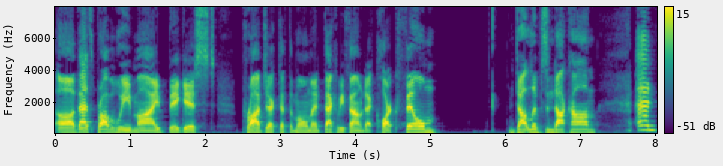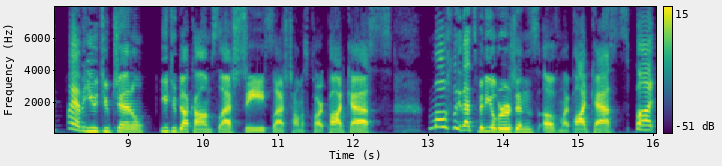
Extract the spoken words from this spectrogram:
Uh, that's probably my biggest project at the moment. That can be found at clarkfilm.libsyn.com. And I have a YouTube channel, youtube.com slash C slash Thomas Clark Podcasts. Mostly that's video versions of my podcasts, but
